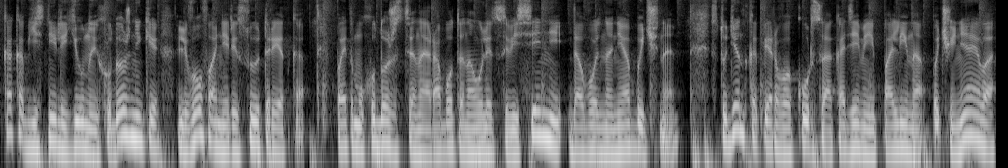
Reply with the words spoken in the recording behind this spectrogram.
Как объяснили юные художники, львов они рисуют редко, поэтому художественная работа на улице Весенней довольно необычная. Студентка первого курса Академии Полина Починяева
